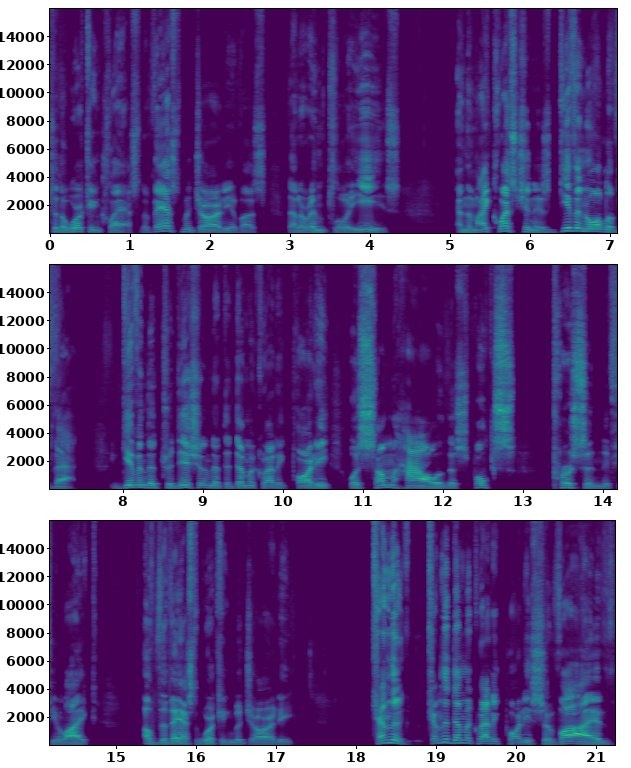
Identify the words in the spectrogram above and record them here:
to the working class, the vast majority of us that are employees. And the, my question is given all of that, given the tradition that the Democratic Party was somehow the spokesperson, if you like, of the vast working majority, can the, can the Democratic Party survive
